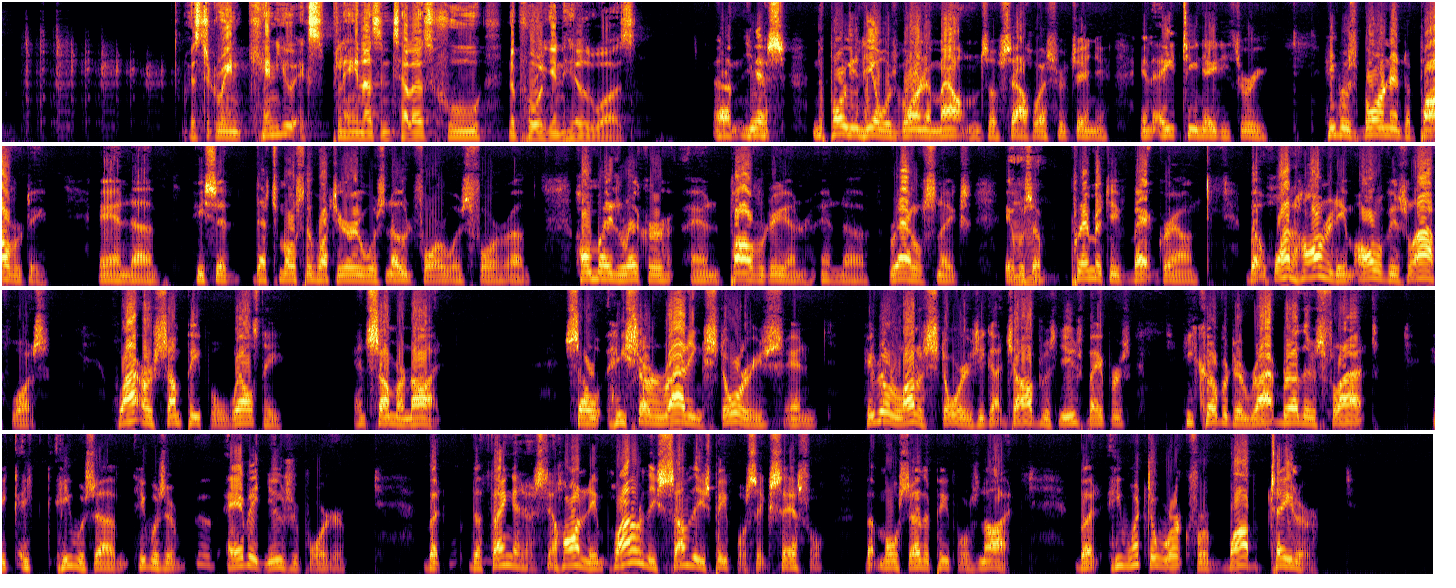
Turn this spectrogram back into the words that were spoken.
Mr. Green, can you explain us and tell us who Napoleon Hill was? Um, yes, Napoleon Hill was born in the mountains of southwest Virginia in 1883. He was born into poverty, and uh, he said that's mostly what the area was known for was for uh, homemade liquor and poverty and and uh, rattlesnakes. It mm-hmm. was a primitive background, but what haunted him all of his life was why are some people wealthy and some are not? So he started writing stories and he wrote a lot of stories. He got jobs with newspapers. He covered the Wright brothers flight. He, he, Uh, he was a, he was a avid news reporter. But the thing that still haunted him, why are these some of these people successful, but most other people's not? But he went to work for Bob Taylor.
